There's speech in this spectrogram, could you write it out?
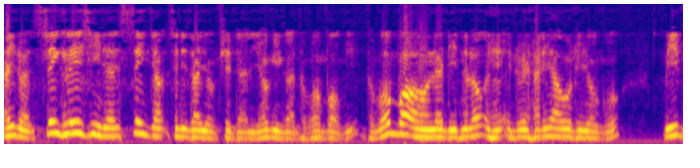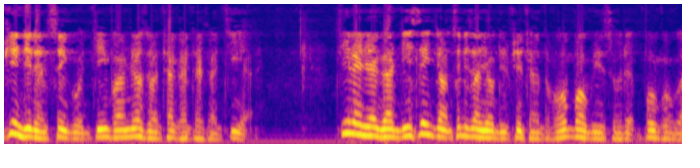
အဲ့တော့စိတ်ကလေးရှိတယ်စိတ်ကြောင့်စရိသယုတ်ဖြစ်တယ်ယောဂီကသဘောပေါက်ပြီသဘောပေါက်အောင်လည်းဒီနှလုံးအဟင်အတွင်ဟရိယဝတ္ထုယုတ်ကို မိဖြစ်နေတဲ့စိတ်ကိုကျင်ဖန်မြတ်စွာထက်ခါထက်ခါကြည့်ရတယ်ကြည့်လိုက်တဲ့အခါဒီစိတ်ကြောင့်စရိသယုတ်ဖြစ်တဲ့သဘောပေါက်ပြီဆိုတဲ့ပုဂ္ဂိုလ်က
